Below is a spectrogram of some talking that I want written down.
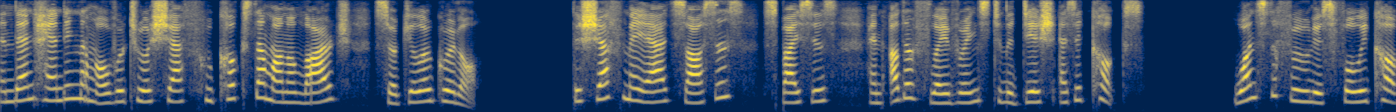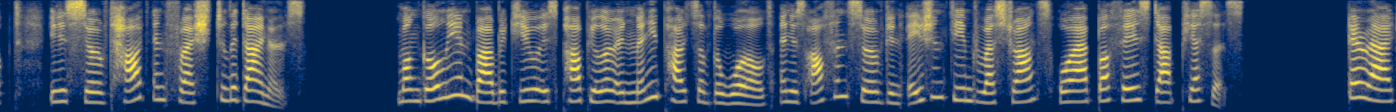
and then handing them over to a chef who cooks them on a large, circular griddle. The chef may add sauces, spices, and other flavorings to the dish as it cooks. Once the food is fully cooked, it is served hot and fresh to the diners. Mongolian barbecue is popular in many parts of the world and is often served in Asian-themed restaurants or at buffets. Piezas. Airag,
